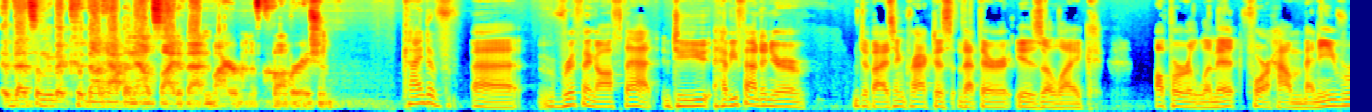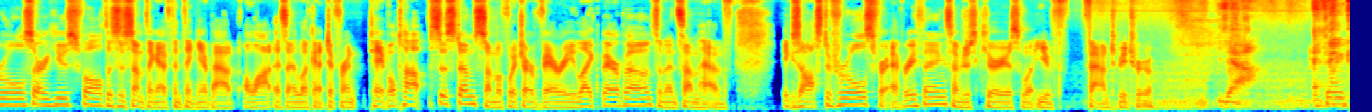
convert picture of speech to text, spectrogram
that's something that could not happen outside of that environment of collaboration. Kind of uh, riffing off that, do you have you found in your devising practice that there is a like upper limit for how many rules are useful. This is something I've been thinking about a lot as I look at different tabletop systems, some of which are very like bare bones, and then some have exhaustive rules for everything. So I'm just curious what you've found to be true. Yeah. I think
